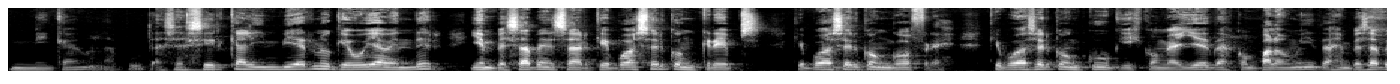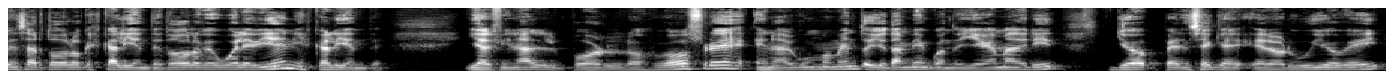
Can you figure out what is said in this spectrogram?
me cago en la puta, se acerca el invierno, ¿qué voy a vender? Y empecé a pensar, ¿qué puedo hacer con crepes? ¿Qué puedo hacer con gofres? ¿Qué puedo hacer con cookies, con galletas, con palomitas? Empecé a pensar todo lo que es caliente, todo lo que huele bien y es caliente. Y al final, por los gofres, en algún momento, yo también cuando llegué a Madrid, yo pensé que el orgullo gay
